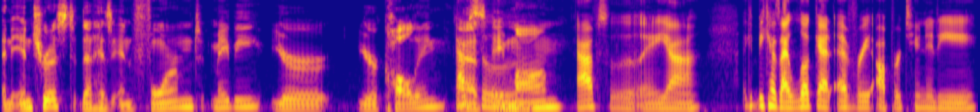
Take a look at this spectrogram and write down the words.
an interest that has informed maybe your your calling as a mom? Absolutely, yeah. Because I look at every opportunity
